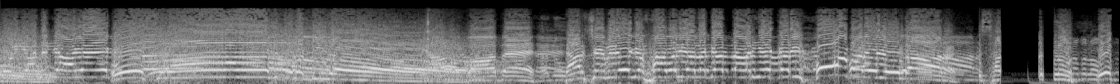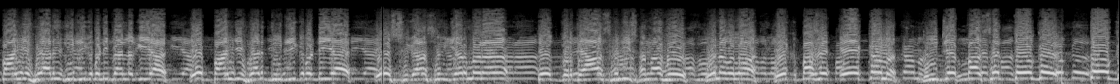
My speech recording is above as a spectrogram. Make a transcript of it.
ਕੋਈ ਅੰਨ ਜਾ ਆਇਆ ਓ ਸਵਾਦ ਕਬੱਡੀ ਦਾ ਬਾਤ ਹੈ ਦਰਸ਼ਕ ਵੀਰੋ ਜਫਾ ਵਧੀਆ ਲੱਗਾ ਤਾੜੀਆਂ ਕਰੀ ਹੋਰ ਮਾਰਿਓ ਜ਼ੋਰਦਾਰ। ਇਹ 5000 ਦੀ ਦੂਜੀ ਕਬੱਡੀ ਪੈਣ ਲੱਗੀ ਆ। ਇਹ 5000 ਦੂਜੀ ਕਬੱਡੀ ਆ। ਇਹ ਸਿਗਾ ਸਿੰਘ ਜਰਮਨ ਤੇ ਗੁਰਦਿਆਲ ਸਿੰਘ ਜੀ ਸਨਾਫ ਉਹਨਾਂ ਵੱਲੋਂ ਇੱਕ ਪਾਸੇ ਏਕਮ ਦੂਜੇ ਪਾਸੇ ਤੋਗ ਤੋਗ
